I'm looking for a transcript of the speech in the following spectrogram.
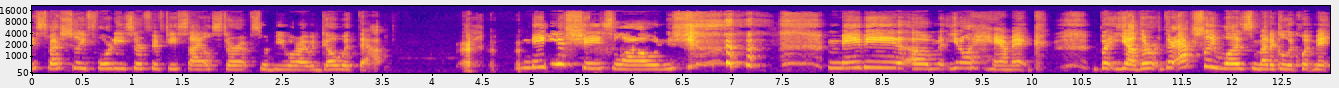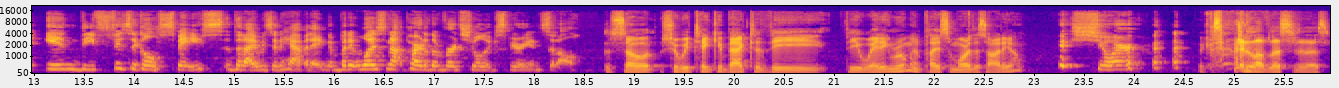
especially 40s or 50s style stirrups, would be where I would go with that. Maybe a chaise lounge. Maybe um, you know, a hammock. But yeah, there there actually was medical equipment in the physical space that I was inhabiting, but it was not part of the virtual experience at all. So, should we take you back to the the waiting room and play some more of this audio? sure. because I love listening to this.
